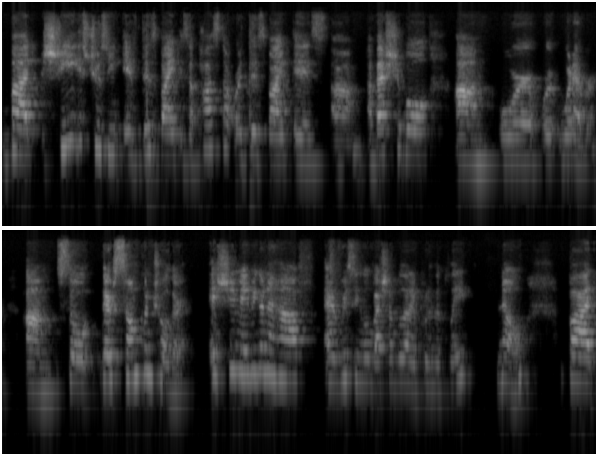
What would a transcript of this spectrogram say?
but she is choosing if this bite is a pasta or this bite is um, a vegetable um, or or whatever. Um, so there's some control there. Is she maybe gonna have every single vegetable that I put in the plate? No, but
